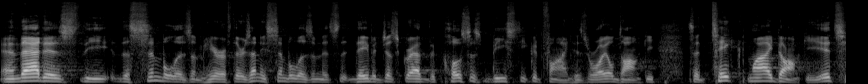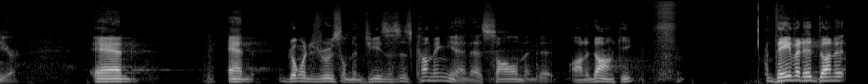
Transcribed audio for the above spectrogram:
and that is the, the symbolism here. If there's any symbolism, it's that David just grabbed the closest beast he could find, his royal donkey, said, Take my donkey, it's here and, and going to Jerusalem. And Jesus is coming in, as Solomon did, on a donkey. David had done it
